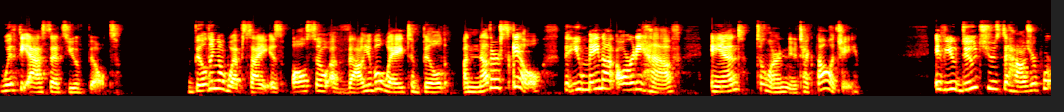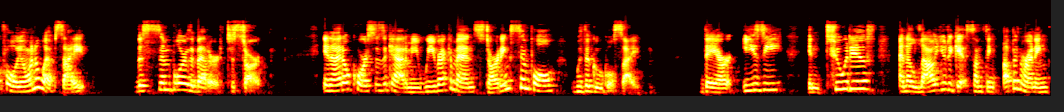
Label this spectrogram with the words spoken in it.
with the assets you have built. Building a website is also a valuable way to build another skill that you may not already have and to learn new technology. If you do choose to house your portfolio on a website, the simpler the better to start. In IDOL Courses Academy, we recommend starting simple with a Google site. They are easy, intuitive, and allow you to get something up and running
